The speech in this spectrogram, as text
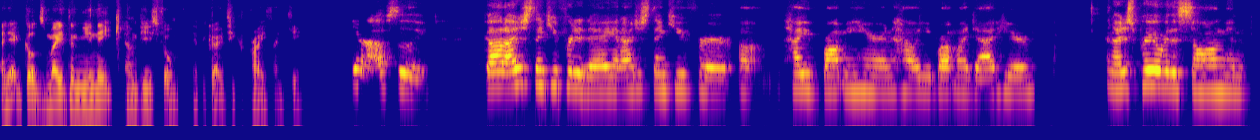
and yet God's made them unique and beautiful. It'd be great if you could pray. Thank you. Yeah, absolutely. God, I just thank you for today, and I just thank you for um, how you brought me here and how you brought my dad here. And I just pray over this song and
